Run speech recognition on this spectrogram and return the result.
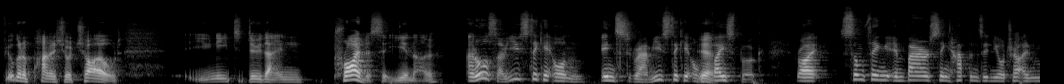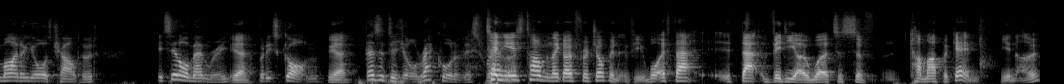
if you're going to punish your child, you need to do that in privacy, you know. And also, you stick it on Instagram, you stick it on Yeah. Facebook, right? Something embarrassing happens in your child, in mine or yours childhood. It's in our memory, Yeah. but it's gone. Yeah. There's a digital record of this. Ten forever. years time when they go for a job interview, what if that if that video were to suf- come up again? You know,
